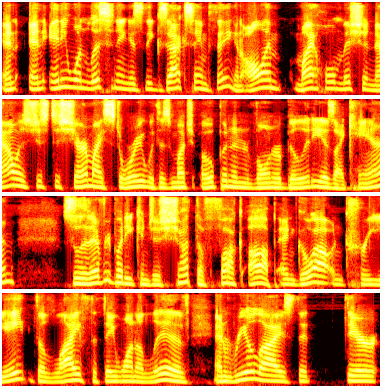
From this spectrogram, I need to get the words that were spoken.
And and anyone listening is the exact same thing. And all I'm my whole mission now is just to share my story with as much open and vulnerability as I can so that everybody can just shut the fuck up and go out and create the life that they want to live and realize that they're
